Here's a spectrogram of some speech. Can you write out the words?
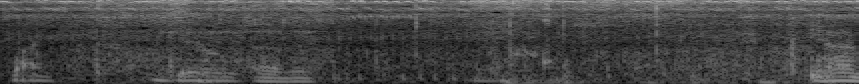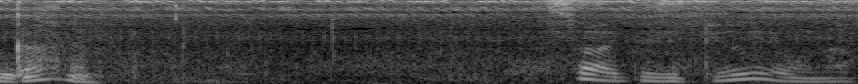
spiked Yeah, I've got him. So I disappeared or not?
